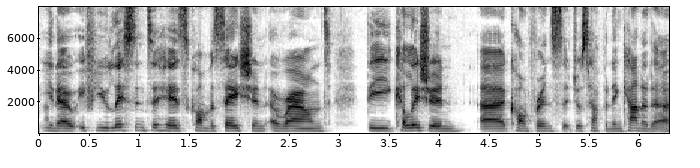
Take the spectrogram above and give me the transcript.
you know, if you listen to his conversation around the collision uh, conference that just happened in Canada,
